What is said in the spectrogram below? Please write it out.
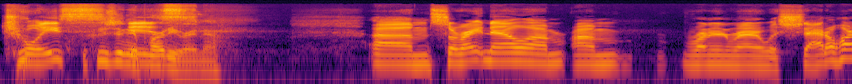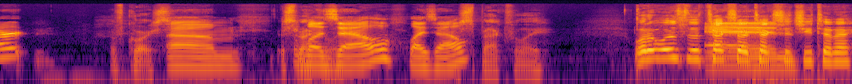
choice. Who's in your party right now? Um, so right now I'm I'm running around with Shadowheart, Of course. um. Lae'zel, Lae'zel. Respectfully. What was the text I And- texted you today?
